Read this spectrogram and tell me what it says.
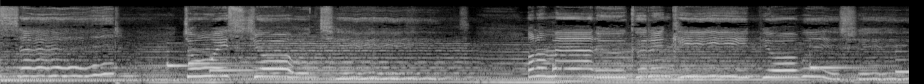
Said, don't waste your tears on a man who couldn't keep your wishes.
